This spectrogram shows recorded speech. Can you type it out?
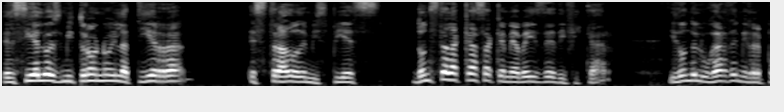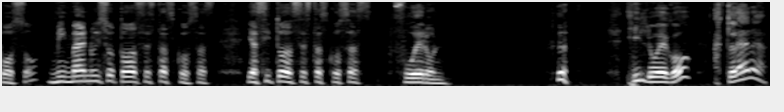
el cielo es mi trono y la tierra estrado de mis pies. ¿Dónde está la casa que me habéis de edificar? y donde el lugar de mi reposo, mi mano hizo todas estas cosas, y así todas estas cosas fueron. y luego aclara.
